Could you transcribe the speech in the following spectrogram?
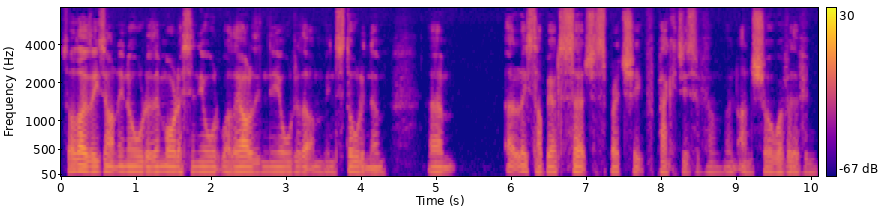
So although these aren't in order, they're more or less in the order, well, they are in the order that I'm installing them. Um, at least I'll be able to search the spreadsheet for packages if I'm unsure whether they've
